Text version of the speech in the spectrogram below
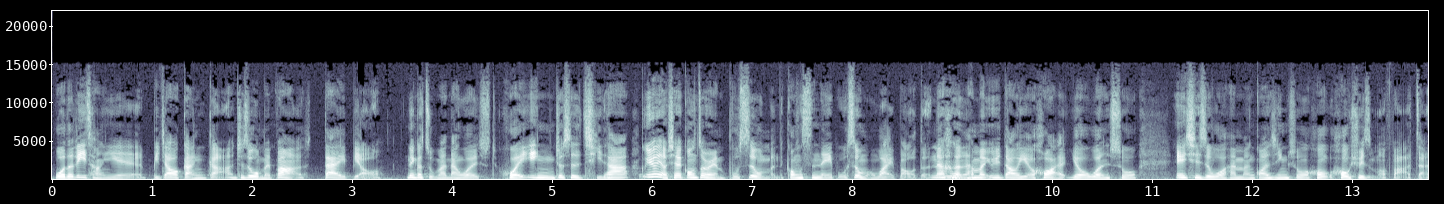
我的立场也比较尴尬，就是我没办法代表那个主办单位回应，就是其他，因为有些工作人员不是我们公司内部，是我们外包的。那可能他们遇到也有后来也有问说，哎、欸，其实我还蛮关心说后后续怎么发展。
